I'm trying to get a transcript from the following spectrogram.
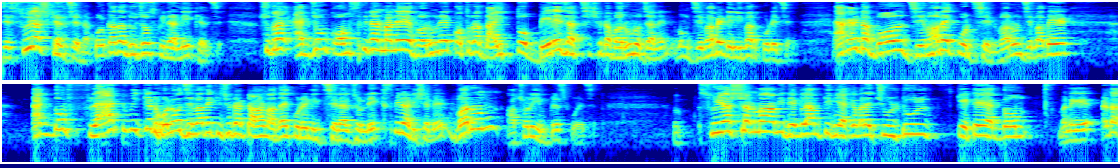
যে সুয়াস খেলছে না, কলকাতা দুজন স্পিনার নিয়ে খেলছে। সুতরাং একজন কম স্পিনার মানে বরুণের কতটা দায়িত্ব বেড়ে যাচ্ছে সেটা বরুণও জানেন এবং যেভাবে ডেলিভার করেছেন। এক একটা বল যেভাবে করছেন বরুণ যেভাবে একদম ফ্ল্যাট উইকেট হলেও যেভাবে কিছুটা টার্ন আদায় করে নিচ্ছেন একজন লেগ স্পিনার হিসেবে বরুণ আসলে ইমপ্রেস করেছেন। সুয়াস শর্মা আমি দেখলাম, তিনি একেবারে চুল টুল কেটে একদম মানে একটা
